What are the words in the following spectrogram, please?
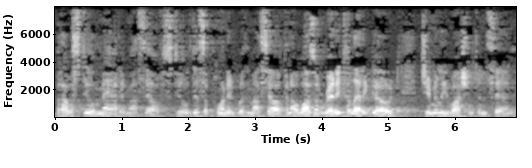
But I was still mad at myself, still disappointed with myself, and I wasn't ready to let it go. Jimmy Lee Washington said,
